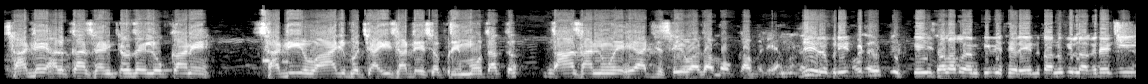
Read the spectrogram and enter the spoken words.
ਸਾਡੇ ਹਲਕਾ ਸੈਂਟਰ ਦੇ ਲੋਕਾਂ ਨੇ ਸਾਡੀ ਆਵਾਜ਼ ਪਹੁੰਚਾਈ ਸਾਡੇ ਸੁਪਰੀਮੋ ਤੱਕ ਤਾਂ ਸਾਨੂੰ ਇਹ ਅੱਜ ਸੇਵਾ ਦਾ ਮੌਕਾ ਮਿਲਿਆ। ਜੀ ਰਵਨੀਤ ਬਿੱਟੂ ਕਈ ਸਾਲਾਂ ਤੋਂ ਐਮਪੀ ਵੀ ਇੱਥੇ ਰਹੇ ਨੇ ਤੁਹਾਨੂੰ ਕੀ ਲੱਗ ਰਿਹਾ ਕਿ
